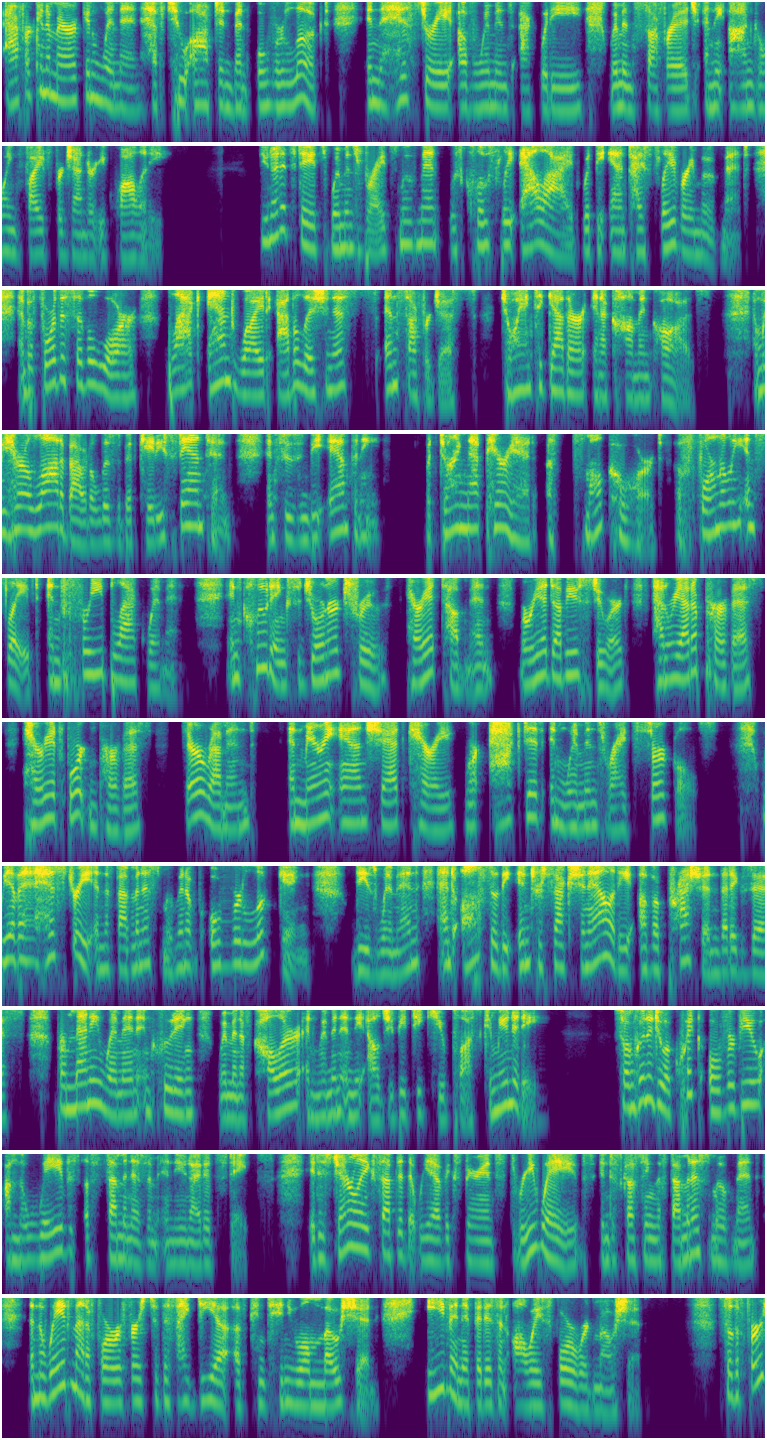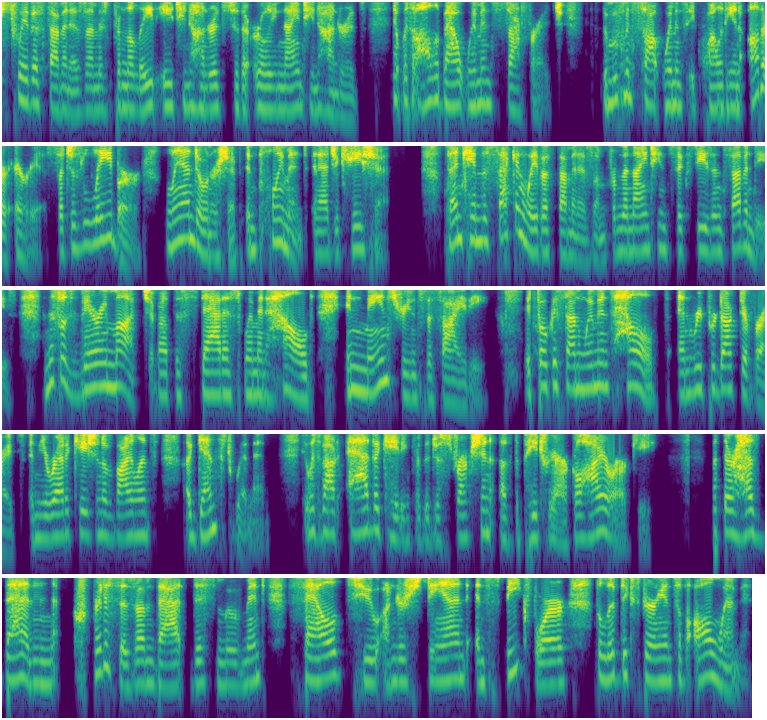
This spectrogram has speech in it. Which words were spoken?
African American women have too often been overlooked in the history of women's equity, women's suffrage, and the ongoing fight for gender equality. The United States women's rights movement was closely allied with the anti slavery movement. And before the Civil War, Black and white abolitionists and suffragists joined together in a common cause. And we hear a lot about Elizabeth Cady Stanton and Susan B. Anthony. But during that period, a small cohort of formerly enslaved and free Black women, including Sojourner Truth, Harriet Tubman, Maria W. Stewart, Henrietta Purvis, Harriet Forten Purvis, Sarah Remond, and Mary Ann Shadd Cary, were active in women's rights circles. We have a history in the feminist movement of overlooking these women and also the intersectionality of oppression that exists for many women, including women of color and women in the LGBTQ plus community. So I'm going to do a quick overview on the waves of feminism in the United States. It is generally accepted that we have experienced three waves in discussing the feminist movement. And the wave metaphor refers to this idea of continual motion, even if it isn't always forward motion. So the first wave of feminism is from the late 1800s to the early 1900s. It was all about women's suffrage. The movement sought women's equality in other areas, such as labor, land ownership, employment, and education. Then came the second wave of feminism from the 1960s and 70s. And this was very much about the status women held in mainstream society. It focused on women's health and reproductive rights and the eradication of violence against women. It was about advocating for the destruction of the patriarchal hierarchy. But there has been criticism that this movement failed to understand and speak for the lived experience of all women.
